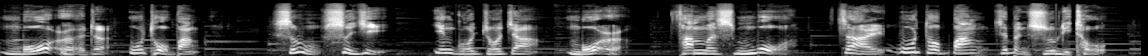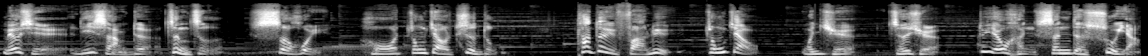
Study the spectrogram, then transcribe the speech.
摩尔的乌托邦。十五世纪，英国作家摩尔 （Thomas More） 在《乌托邦》这本书里头，描写理想的政治、社会和宗教制度。他对法律、宗教、文学、哲学都有很深的素养。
